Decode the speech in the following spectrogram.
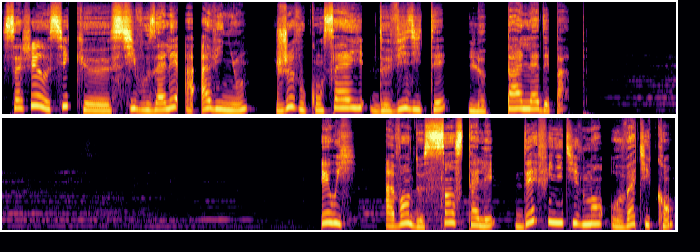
Sachez aussi que si vous allez à Avignon, je vous conseille de visiter le Palais des Papes. Et oui, avant de s'installer définitivement au Vatican,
